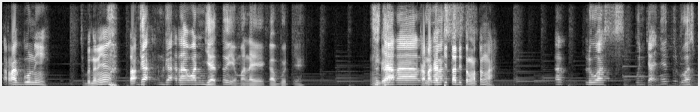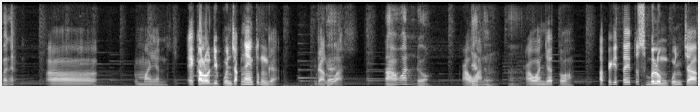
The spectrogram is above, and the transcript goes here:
ragu nih. Sebenarnya tak nggak nggak rawan jatuh ya malah ya kabutnya enggak secara karena kan luas- kita di tengah-tengah. Eh, luas puncaknya itu luas banget eh lumayan. Eh kalau di puncaknya itu enggak enggak Enggak. luas. Rawan dong rawan jatuh. Eh. rawan jatuh tapi kita itu sebelum puncak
